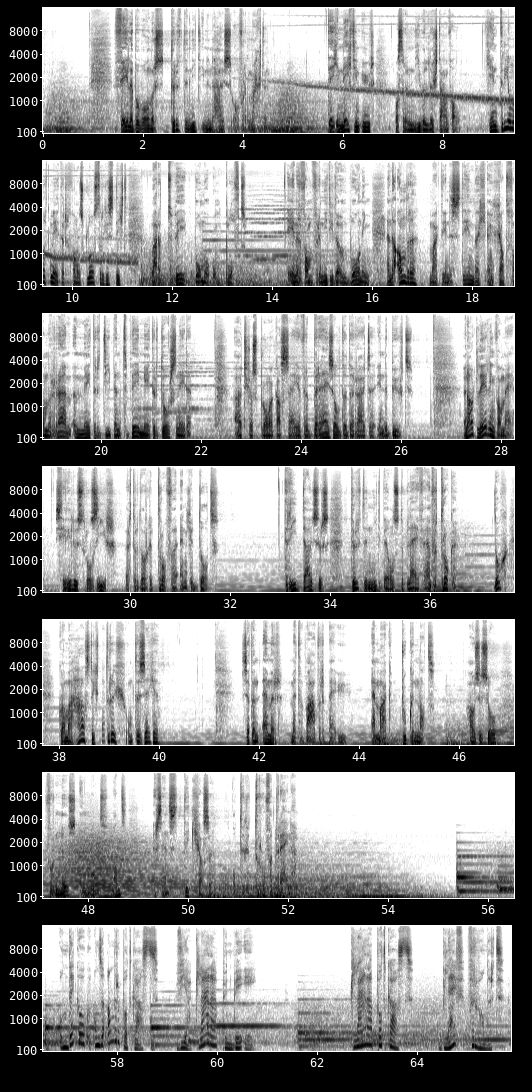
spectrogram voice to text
Vele bewoners durfden niet in hun huis overnachten. Tegen 19 uur was er een nieuwe luchtaanval. Geen 300 meter van ons kloostergesticht waren twee bommen ontploft. Een ervan vernietigde een woning en de andere maakte in de steenweg een gat van ruim een meter diep en twee meter doorsnede. Uitgesprongen kasseien verbrijzelden de ruiten in de buurt. Een oud leerling van mij, Cyrillus Rosier, werd erdoor getroffen en gedood. Drie Duitsers durfden niet bij ons te blijven en vertrokken. Doch kwamen haastig terug om te zeggen: Zet een emmer met water bij u en maak doeken nat. Hou ze zo voor neus en mond, want er zijn stikgassen op de getroffen treinen. Ontdek ook onze andere podcasts via clara.be. Clara Podcast. Blijf verwonderd.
